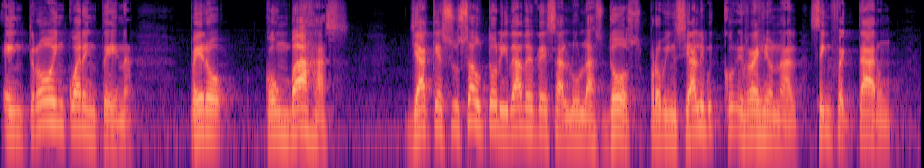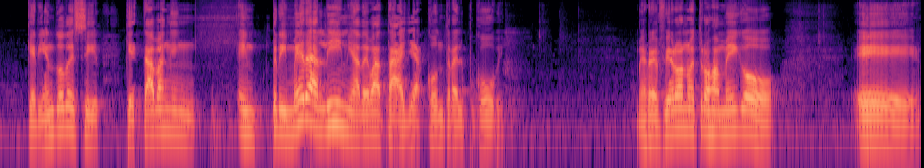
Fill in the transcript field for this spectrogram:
entró en cuarentena, pero con bajas, ya que sus autoridades de salud, las dos, provincial y regional, se infectaron, queriendo decir que estaban en, primera línea de batalla contra el COVID. Me refiero a nuestros amigos eh,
